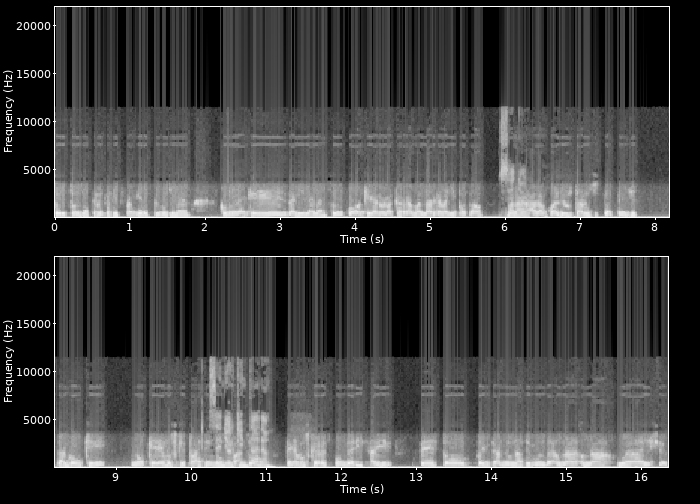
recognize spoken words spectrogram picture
sobre todo los atletas extranjeros. Tuvimos una carrera que es Daniel Alonso de Ecuador, que ganó la carrera más larga el año pasado, a la, a la cual le hurtaron sus pertenencias. Es algo que no queremos que pase. Señor pasó, Quintana. Tenemos que responder y salir esto pensando en una segunda, una, una nueva edición.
